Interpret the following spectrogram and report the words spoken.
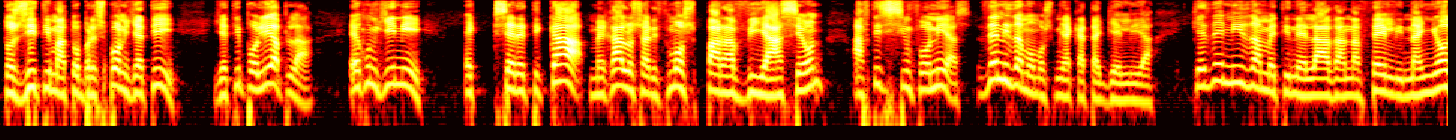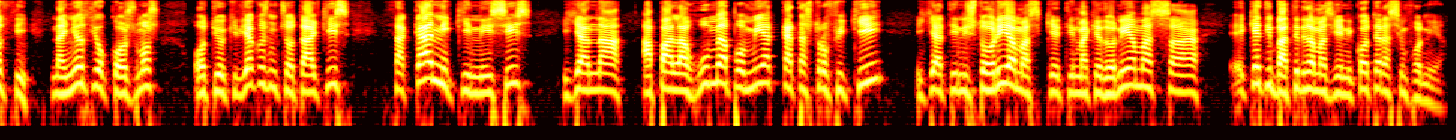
το ζήτημα των Πρεσπών. Γιατί; Γιατί πολύ απλά έχουν γίνει εξαιρετικά μεγάλος αριθμός παραβιάσεων αυτής της συμφωνίας. Δεν είδαμε όμως μια καταγγελία και δεν είδαμε την Ελλάδα να θέλει να νιώθει, να νιώθει ο κόσμος ότι ο Κυριάκος Μητσοτάκης θα κάνει κινήσεις για να απαλλαγούμε από μια καταστροφική για την ιστορία μας και την Μακεδονία μας ε, και την πατρίδα μας γενικότερα συμφωνία.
